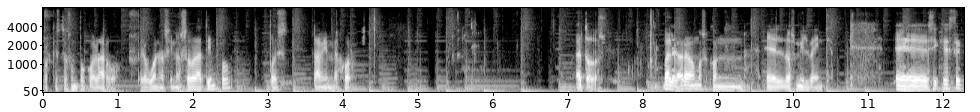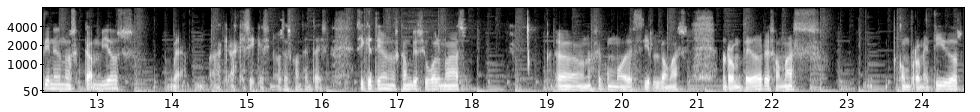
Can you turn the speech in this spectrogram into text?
porque esto es un poco largo, pero bueno, si nos sobra tiempo, pues también mejor. A todos. Vale, ahora vamos con el 2020. Eh, sí que este tiene unos cambios. a, que sí, que si no os desconcentráis. Sí que tiene unos cambios igual más. Eh, no sé cómo decirlo, más rompedores o más comprometidos.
